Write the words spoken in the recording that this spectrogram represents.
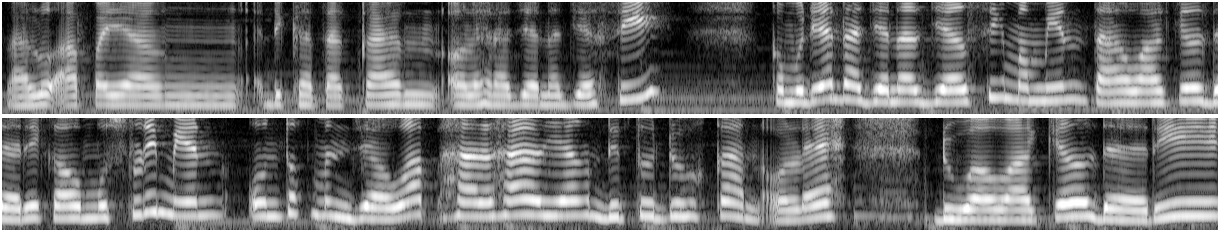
Lalu apa yang dikatakan oleh Raja Najasyi? Kemudian Raja Najasyi meminta wakil dari kaum muslimin untuk menjawab hal-hal yang dituduhkan oleh dua wakil dari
